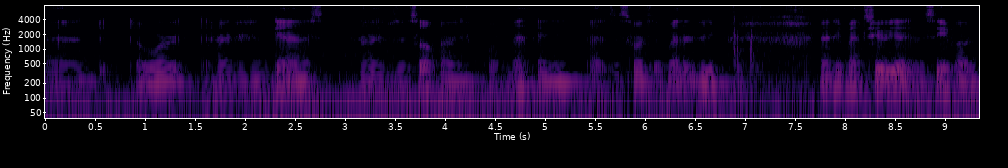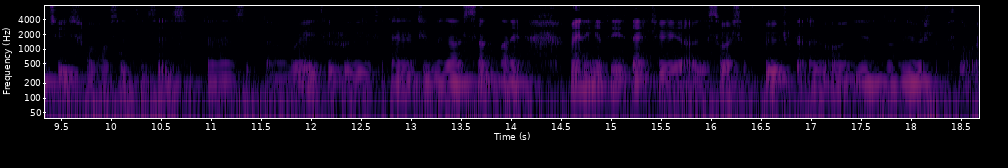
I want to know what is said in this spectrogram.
and or hydrogen gas, hydrogen sulfide, or methane as a source of energy. Many bacteria in the sea bottom use photosynthesis as a way to produce energy without sunlight. Many of these bacteria are the source of food for other organisms on the ocean floor.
